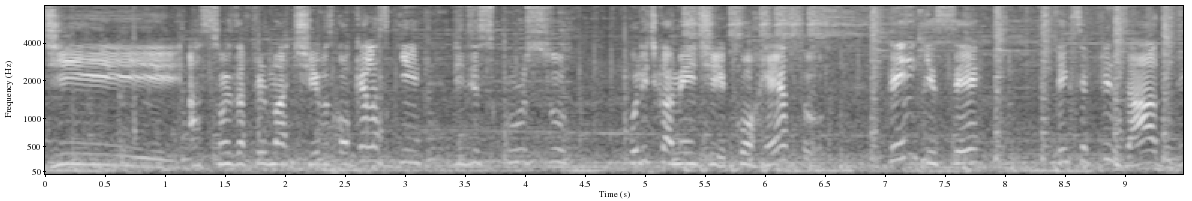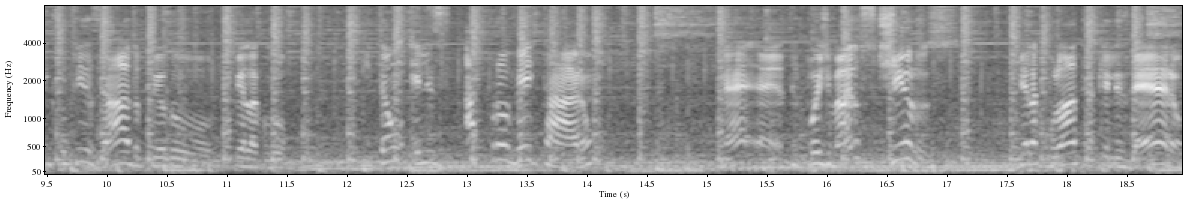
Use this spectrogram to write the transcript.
de ações afirmativas, qualquer lasquinha de discurso politicamente correto tem que ser tem que ser frisado, tem que ser frisado pelo, pela Globo. Então eles aproveitaram, né? é, depois de vários tiros pela culatra que eles deram,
